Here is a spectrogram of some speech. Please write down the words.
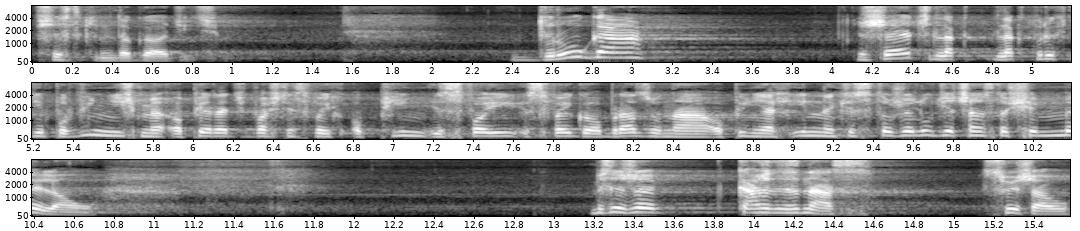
wszystkim dogodzić. Druga rzecz, dla, dla, których nie powinniśmy opierać właśnie swoich swojego obrazu na opiniach innych, jest to, że ludzie często się mylą. Myślę, że każdy z nas słyszał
